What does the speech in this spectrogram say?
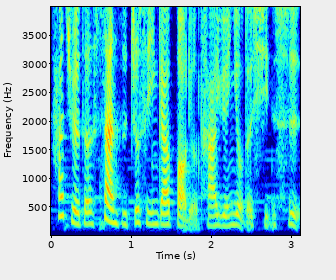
他觉得扇子就是应该保留它原有的形式，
